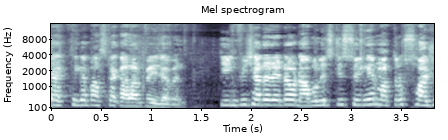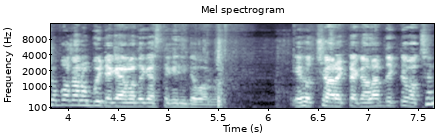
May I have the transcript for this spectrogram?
চার থেকে পাঁচটা কালার পেয়ে যাবেন। কিংফিশারের এটাও ডাবল স্টিচ সুইং এর মাত্র ছয়শো পঁচানব্বই টাকায় আমাদের কাছ থেকে নিতে পারবেন। এ হচ্ছে আর একটা কালার দেখতে পাচ্ছেন।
